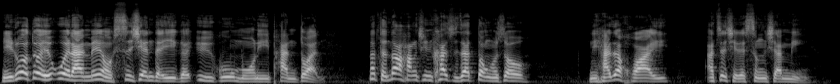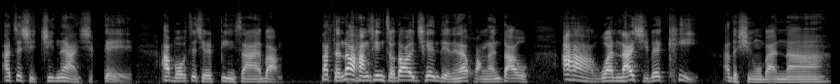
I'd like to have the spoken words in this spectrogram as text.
你如果对于未来没有事先的一个预估、模拟、判断，那等到行情开始在动的时候，你还在怀疑啊，这些的生虾米啊，这是金啊是假，啊不这些的冰山棒，那等到行情走到一千点，你才恍然大悟啊，原来是要起，啊，得上班呐。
